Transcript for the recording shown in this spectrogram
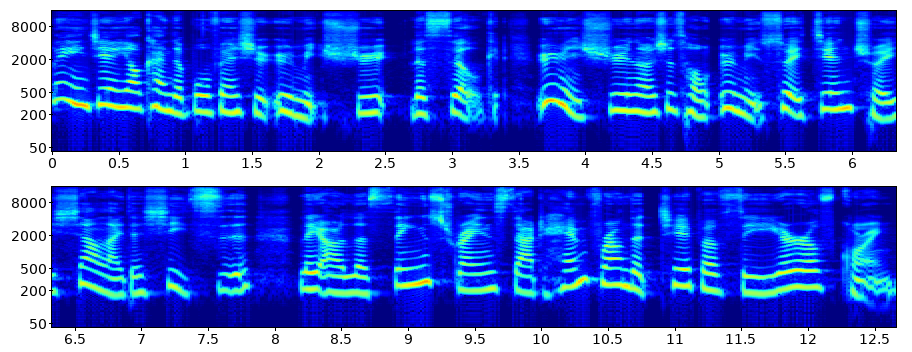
另一件要看的部分是玉米须，the silk。玉米须呢是从玉米穗尖垂下来的细丝，they are the thin strands that hang from the tip of the ear of corn。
